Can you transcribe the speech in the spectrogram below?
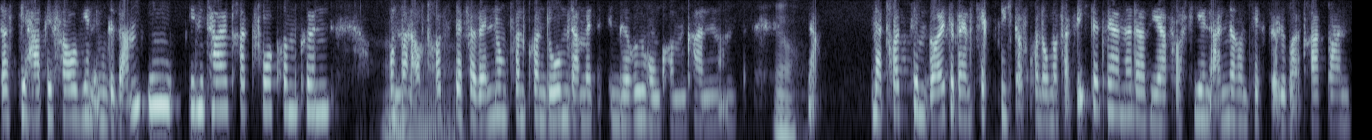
dass die HPV-Viren im gesamten Genitaltrakt vorkommen können und man auch trotz der Verwendung von Kondomen damit in Berührung kommen kann. Und ja. ja. Na, trotzdem sollte beim Sex nicht auf Kondome verzichtet werden, ne, da sie ja vor vielen anderen sexuell übertragbaren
